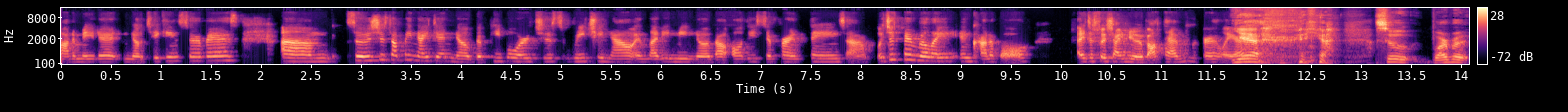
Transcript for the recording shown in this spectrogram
automated note-taking service um, so it's just something i didn't know but people were just reaching out and letting me know about all these different things um, which has been really incredible I just wish I knew about them earlier. Yeah, yeah. So, Barbara,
